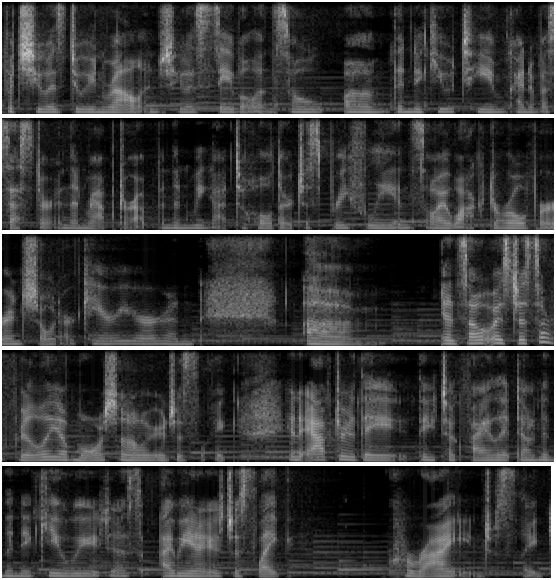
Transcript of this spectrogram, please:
but she was doing well and she was stable, and so um, the NICU team kind of assessed her and then wrapped her up, and then we got to hold her just briefly. And so I walked her over and showed our carrier, and um, and so it was just a really emotional. We were just like, and after they they took Violet down to the NICU, we just, I mean, I was just like crying, just like,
